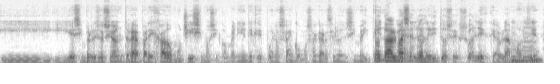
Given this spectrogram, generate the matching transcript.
Y, esa improvisación trae aparejado muchísimos inconvenientes que después no saben cómo sacárselo encima. ¿Y qué nos pasa en los delitos sexuales que hablamos recién?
